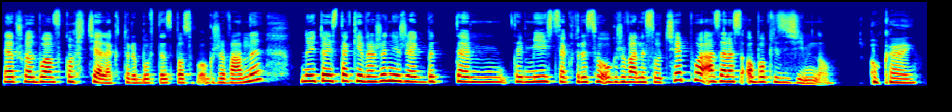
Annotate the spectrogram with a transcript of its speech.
Ja na przykład byłam w kościele, który był w ten sposób ogrzewany. No i to jest takie wrażenie, że jakby te, te miejsca, które są ogrzewane są ciepłe, a zaraz obok jest zimno. Okej. Okay.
